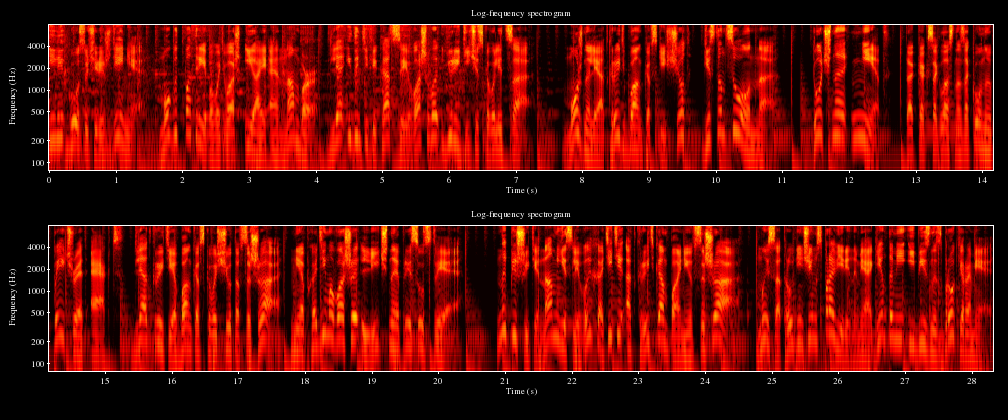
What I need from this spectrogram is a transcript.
или госучреждение могут потребовать ваш EIN number для идентификации вашего юридического лица. Можно ли открыть банковский счет дистанционно? Точно нет, так как согласно закону Patriot Act, для открытия банковского счета в США необходимо ваше личное присутствие. Напишите нам, если вы хотите открыть компанию в США. Мы сотрудничаем с проверенными агентами и бизнес-брокерами,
